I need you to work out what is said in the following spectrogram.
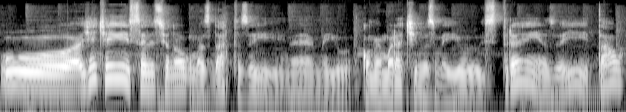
O, a gente aí selecionou algumas datas aí, né, meio comemorativas, meio estranhas aí e tal.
